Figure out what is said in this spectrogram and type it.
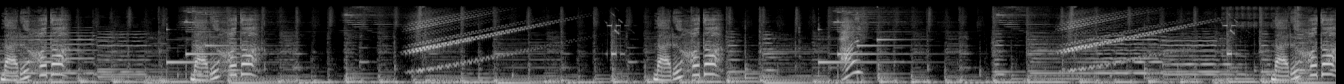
なるほど。なるほど。なるほど。はい。なるほど。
